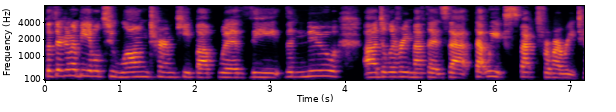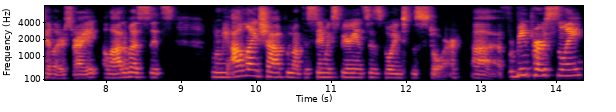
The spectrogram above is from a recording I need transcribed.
but they're going to be able to long term keep up with the the new uh, delivery methods that that we expect from our retailers. Right, a lot of us it's when we online shop, we want the same experience as going to the store. Uh, for me personally,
